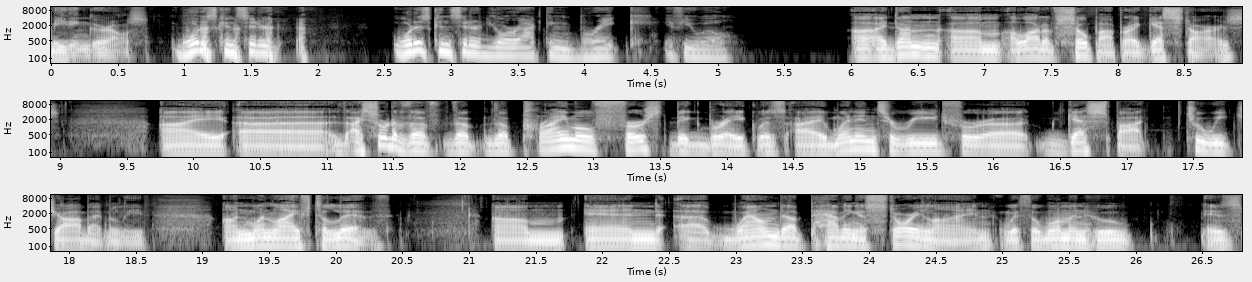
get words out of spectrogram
meeting girls. What is considered what is considered your acting break, if you will? Uh, I'd done um, a lot of soap opera guest stars. I uh, I sort of the, the the primal first big break was I went in to read for a guest spot, two week job I believe, on One Life to Live, um, and uh, wound up having a storyline with a woman who is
